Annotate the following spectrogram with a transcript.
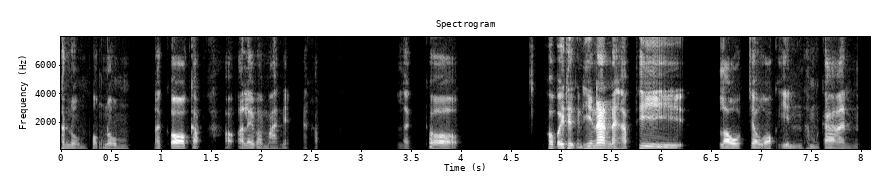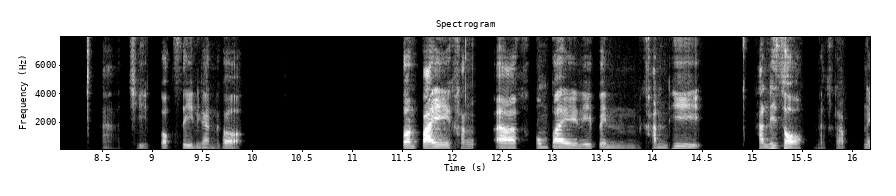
ขนมพวกนมแล้วก็กับข้าวอะไรประมาณเนี้ยนะครับ แล้วก็พอไปถึงที่นั่นนะครับที่ เราจะ walk in ทำการฉีดวัคซีนกันก็ ตอนไปครั้งผมไปนี่เป็นคันที่คันที่สองนะครับ ใน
